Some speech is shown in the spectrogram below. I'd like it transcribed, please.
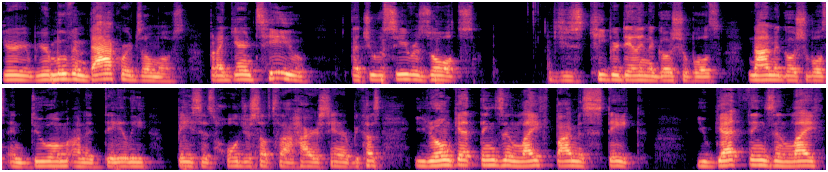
you're, you're moving backwards almost. But I guarantee you that you will see results if you just keep your daily negotiables, non negotiables, and do them on a daily basis. Hold yourself to that higher standard because you don't get things in life by mistake. You get things in life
